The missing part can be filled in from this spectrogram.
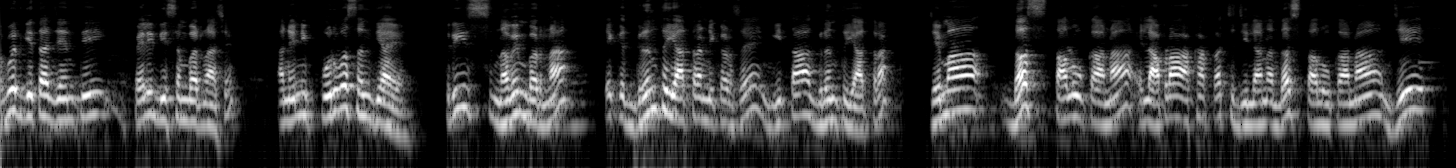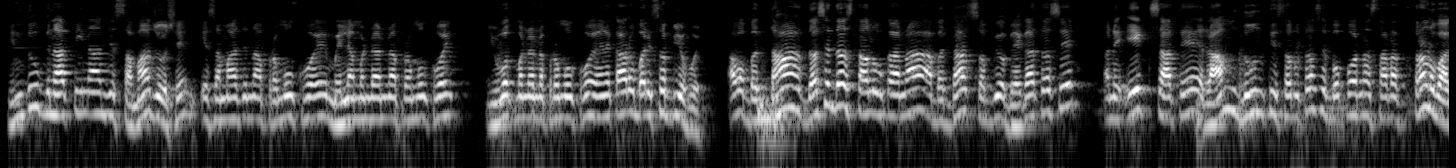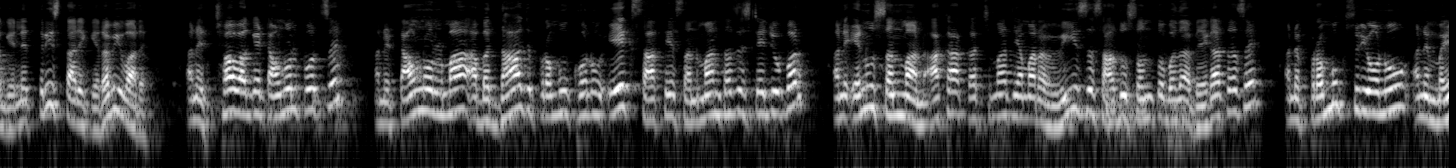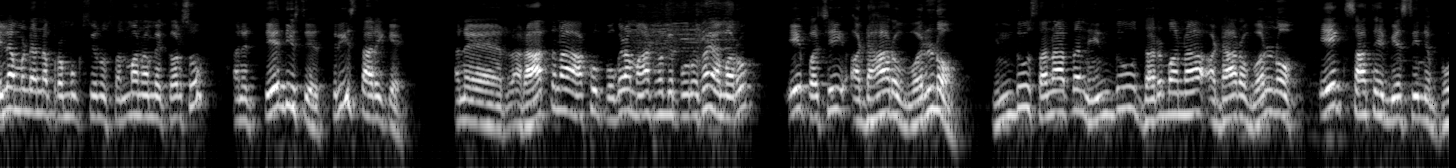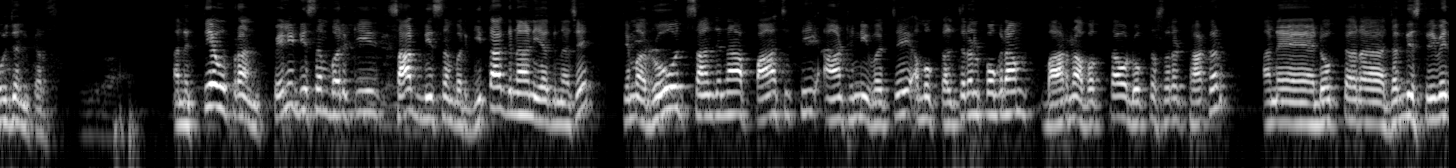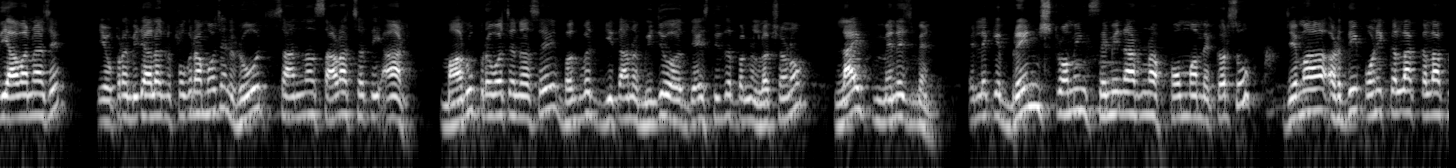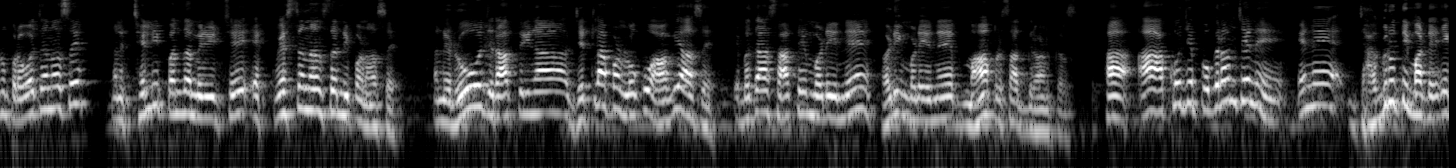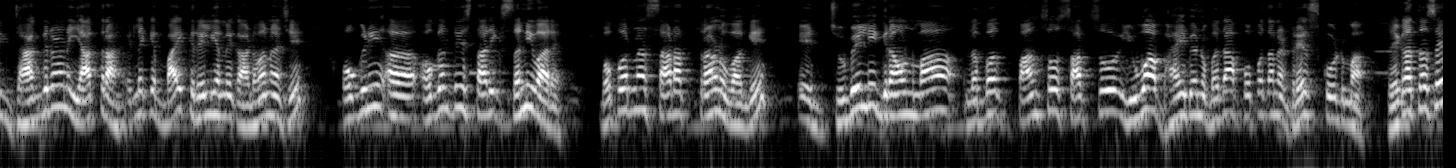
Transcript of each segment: ભગવદ્ ગીતા જયંતિ પહેલી ડિસેમ્બરના છે અને એની પૂર્વ સંધ્યાએ ત્રીસ નવેમ્બરના એક ગ્રંથ યાત્રા નીકળશે, ગીતા ગ્રંથ યાત્રા જેમાં દસ તાલુકાના એટલે આપણા આખા કચ્છ જિલ્લાના દસ તાલુકાના જે હિન્દુ જ્ઞાતિના જે સમાજો છે, એ સમાજના પ્રમુખ હોય, મહિલા મંડળના પ્રમુખ હોય, યુવક મંડળના પ્રમુખ હોય અને કારોબારી સભ્ય હોય. આવા બધા દસે દસ તાલુકાના આ બધા જ સભ્યો ભેગા થશે અને એક સાથે રામધૂનથી શરૂ થશે. બપોરના સાડા ત્રણ વાગે, એટલે ત્રીસ તારીખે, રવિવારે. અને છ વાગે ટાઉન હોલ પહોંચશે અને ટાઉન હોલમાં આ બધા જ પ્રમુખોનું એક સાથે સન્માન થશે સ્ટેજ ઉપર. અને એનું સન્માન આખા કચ્છમાંથી અમારા વીસ સાધુ સંતો બધા ભેગા થશે. અને પ્રમુખશ્રીઓનું અને મહિલા મંડળના પ્રમુખશ્રીઓનું સન્માન અમે કરશું. અને તે દિવસે ત્રીસ તારીખે અને રાતના આખો પ્રોગ્રામ આઠ વાગે પૂરો થાય અમારો, એ પછી અઢાર વર્ણો, હિન્દુ, સનાતન, હિન્દુ, ધર્મના અઢાર વર્ણો એક સાથે બેસીને ભોજન કરશે. અને તે ઉપરાંત પહેલી ડિસેમ્બર કી સાત ડિસેમ્બર ગીતા જ્ઞાન યજ્ઞ છે, જેમાં રોજ સાંજના પાંચથી આઠની વચ્ચે અમુક કલ્ચરલ પ્રોગ્રામ બહારના વક્તાઓ ડૉક્ટર શરદ ઠાકર અને ડૉક્ટર જગદીશ ત્રિવેદી આવવાના છે. એ ઉપરાંત બીજા અલગ પ્રોગ્રામો છે ને રોજ સાંજના સાડા છથી આઠ મારું પ્રવચન હશે ભગવદ્ ગીતાનો બીજો અધ્યાય સ્થિતપ્રજ્ઞ લક્ષણો, લાઈફ મેનેજમેન્ટ. એટલે કે બ્રેઇન સ્ટ્રોમિંગ સેમિનારના ફોર્મમાં અમે કરશું, જેમાં અડધી પોણી કલાક કલાકનું પ્રવચન હશે અને છેલ્લી પંદર મિનિટ છે એ ક્વેશ્ચન આન્સરની પણ હશે. અને રોજ રાત્રિના જેટલા પણ લોકો આવ્યા હશે એ બધા સાથે મળીને હળી મળીને મહાપ્રસાદ ગ્રહણ કરશે. હા, આ આખો જે પ્રોગ્રામ છે ને, એને જાગૃતિ માટે એક જાગરણ યાત્રા, એટલે કે બાઇક રેલી અમે કાઢવાના છે ઓગણી ઓગણત્રીસ તારીખ શનિવારે બપોરના સાડા ત્રણ વાગે એ જુબેલી ગ્રાઉન્ડમાં લગભગ પાંચસો, સાતસો યુવા ભાઈ બહેનો બધા પોતપોતાના ડ્રેસ કોડમાં ભેગા થશે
